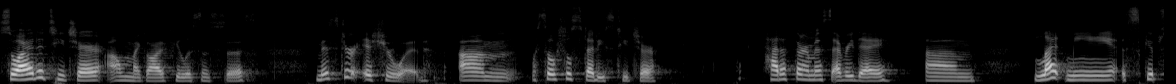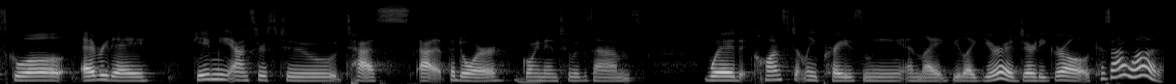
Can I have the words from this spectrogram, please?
So I had a teacher. Oh my God, if he listens to this, Mr. Isherwood, um, a social studies teacher, had a thermos every day. Um, let me skip school every day. Gave me answers to tests at the door going into exams. Would constantly praise me and like be like, "You're a dirty girl," because I was.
